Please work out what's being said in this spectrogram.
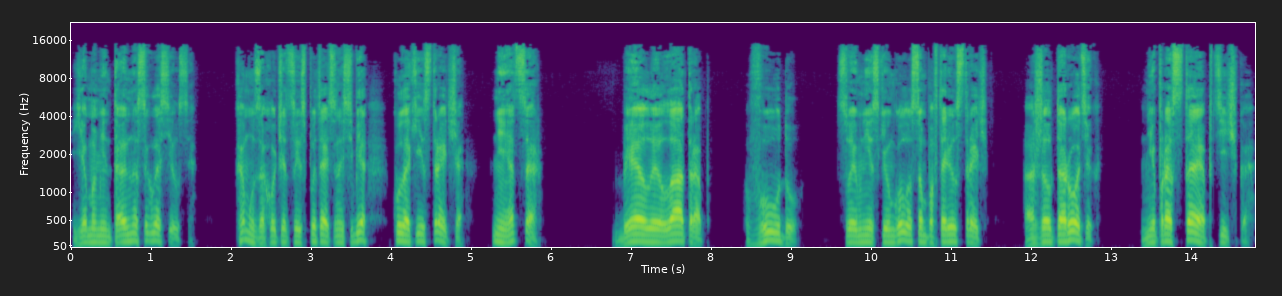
Я моментально согласился. Кому захочется испытать на себе кулаки Стретча? Нет, сэр. Белый латроб «Вуду!» — своим низким голосом повторил Стрэч. «А желторотик — непростая птичка».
